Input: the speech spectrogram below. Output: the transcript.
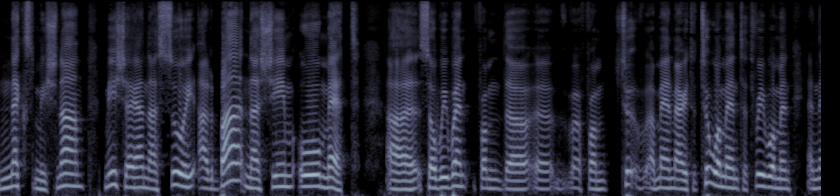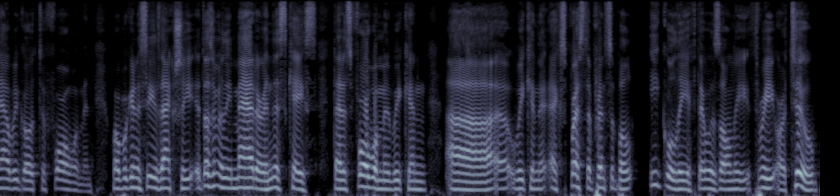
next Mishnah. Mishaya nasui arba nashim umet. Uh, so we went from the uh, from two, a man married to two women to three women, and now we go to four women. What we're going to see is actually it doesn't really matter in this case that it's four women. We can uh, we can express the principle equally if there was only three or two.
